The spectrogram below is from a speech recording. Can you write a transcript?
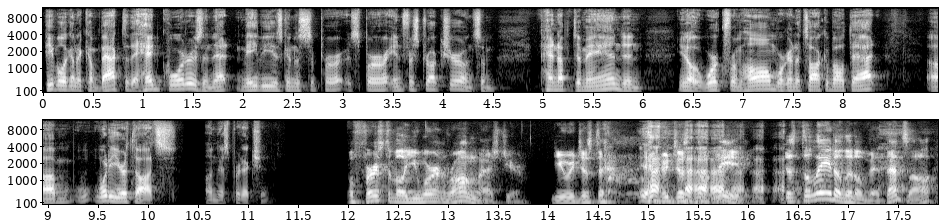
People are going to come back to the headquarters and that maybe is going to spur, spur infrastructure on some pent up demand and you know, work from home, we're going to talk about that. Um, what are your thoughts on this prediction? Well, first of all, you weren't wrong last year. You were just, yeah. you were just delayed, just delayed a little bit. That's all.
